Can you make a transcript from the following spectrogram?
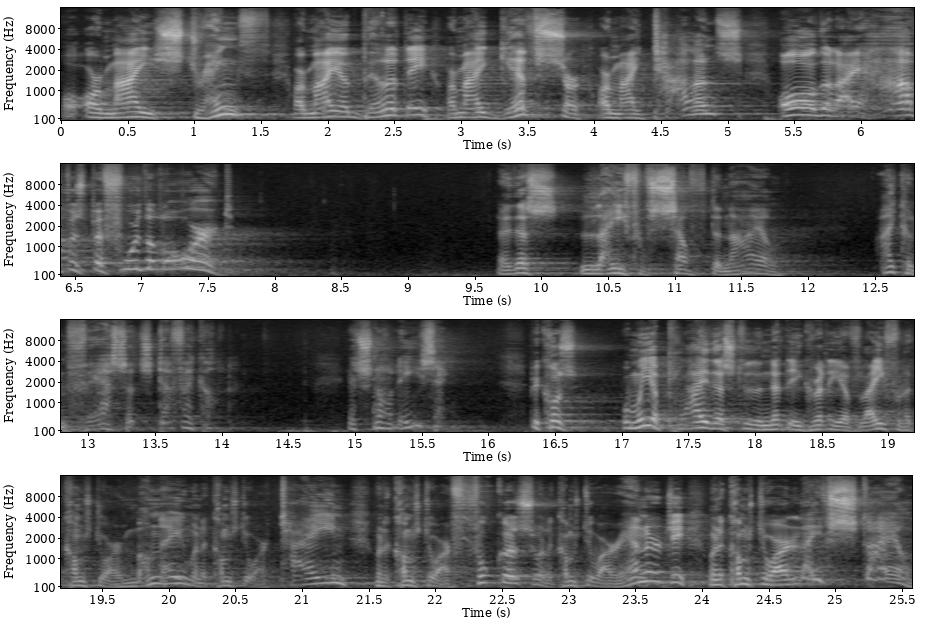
or, my strength or my ability or my gifts or, or my talents. All that I have is before the Lord. Now, this life of self denial, I confess it's difficult. It's not easy. Because when we apply this to the nitty gritty of life, when it comes to our money, when it comes to our time, when it comes to our focus, when it comes to our energy, when it comes to our lifestyle,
